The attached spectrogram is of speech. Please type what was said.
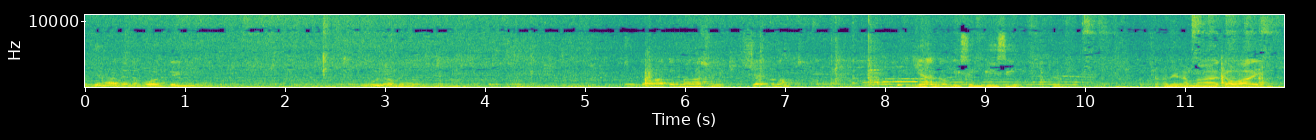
Lagyan natin ng konting ulam. So, ito ang ating mga chef, no? Yan, no? Busy-busy. No? Sa kanilang mga gawain.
